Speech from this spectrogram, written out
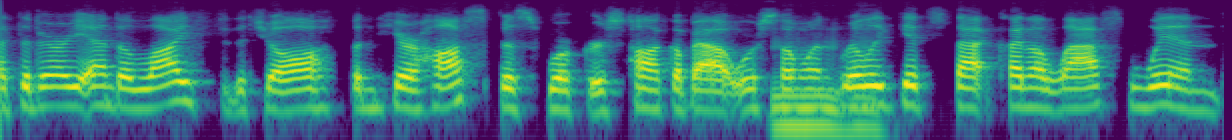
at the very end of life that you often hear hospice workers talk about, where someone Mhm. really gets that kind of last wind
